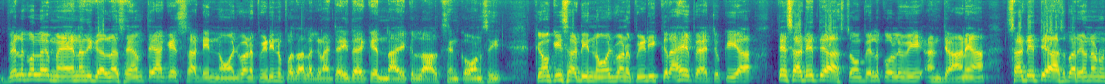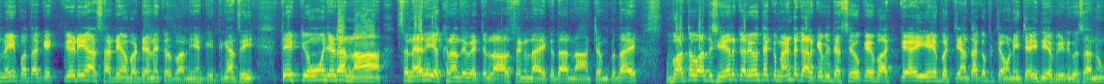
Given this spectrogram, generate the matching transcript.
ਬਿਲਕੁਲ ਮੈਂ ਇਹਨਾਂ ਦੀ ਗੱਲ ਨਾਲ ਸਹਿਮਤ ਹਾਂ ਕਿ ਸਾਡੀ ਨੌਜਵਾਨ ਪੀੜ੍ਹੀ ਨੂੰ ਪਤਾ ਲੱਗਣਾ ਚਾਹੀਦਾ ਹੈ ਕਿ ਨਾਇਕ ਲਾਲ ਸਿੰਘ ਕੌਣ ਸੀ ਕਿਉਂਕਿ ਸਾਡੀ ਨੌਜਵਾਨ ਪੀੜ੍ਹੀ ਕਰਾਹੇ ਪੈ ਚੁੱਕੀ ਆ ਤੇ ਸਾਡੇ ਇਤਿਹਾਸ ਤੋਂ ਬਿਲਕੁਲ ਵੀ ਅਣਜਾਣ ਆ। ਸਾਡੇ ਇਤਿਹਾਸ ਬਾਰੇ ਉਹਨਾਂ ਨੂੰ ਨਹੀਂ ਪਤਾ ਕਿ ਕਿਹੜੀਆਂ ਸਾਡੀਆਂ ਵੱਡਿਆਂ ਨੇ ਕੁਰਬਾਨੀਆਂ ਕੀਤੀਆਂ ਸੀ ਤੇ ਕਿਉਂ ਜਿਹੜਾ ਨਾਂ ਸੁਨਹਿਰੀ ਅੱਖਰਾਂ ਦੇ ਵਿੱਚ ਲਾਲ ਸਿੰਘ ਨਾਇਕ ਦਾ ਨਾਂ ਚਮਕਦਾ ਹੈ ਵੱਧ ਤੋਂ ਵੱਧ ਸ਼ੇਅਰ ਕਰਿਓ ਤੇ ਕਮੈਂਟ ਕਰਕੇ ਵੀ ਦੱਸਿਓ ਕਿ ਵਾਕਿਆ ਹੀ ਇਹ ਬੱਚਿਆਂ ਤੱਕ ਪਹੁੰਚਾਉਣੀ ਚਾਹੀਦੀ ਹੈ ਵੀਡੀਓ ਸਾਨੂੰ।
